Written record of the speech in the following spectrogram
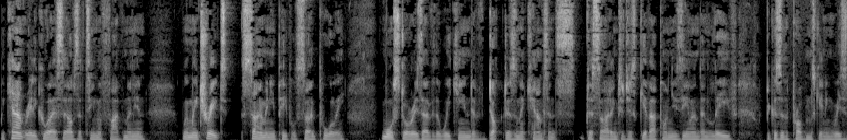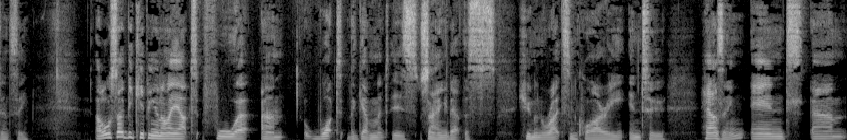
we can't really call ourselves a team of five million when we treat so many people so poorly. More stories over the weekend of doctors and accountants deciding to just give up on New Zealand and leave because of the problems getting residency. I'll also be keeping an eye out for um, what the government is saying about this human rights inquiry into housing and um,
